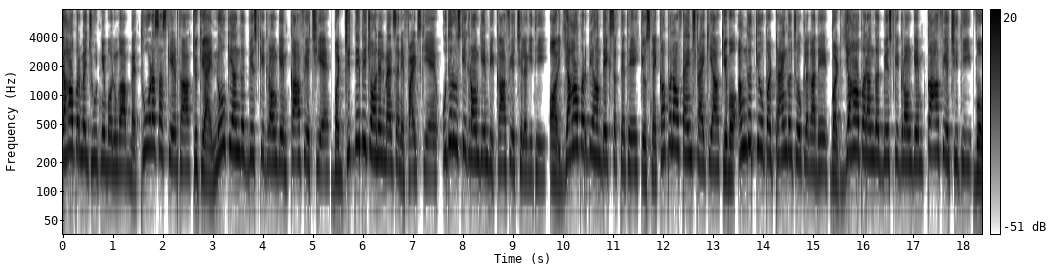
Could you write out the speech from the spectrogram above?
यहाँ पर मैं झूठ नहीं बोलूँगा, मैं थोड़ा सा स्केयर था, क्योंकि आई नो कि अंगद बेस्ट की ग्राउंड गेम काफ़ी अच्छी है बट जितने भी जॉन एलमैंसा ने फाइट्स किए हैं, उधर उसकी ग्राउंड गेम भी काफ़ी अच्छी लगी थी। और यहाँ पर भी हम देख सकते थे कि उसने कपल ऑफ़ टाइम्स ट्राई किया कि वो अंगद के ऊपर ट्राइंगल चोक लगा दे बट यहाँ पर अंगद बेस्ट की ग्राउंड गेम काफ़ी अच्छी थी, वो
